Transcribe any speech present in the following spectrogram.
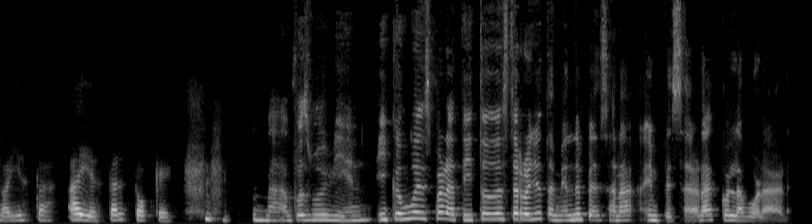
Ahí está, ahí está el toque. Va, pues muy bien. ¿Y cómo es para ti todo este rollo también de empezar a empezar a colaborar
